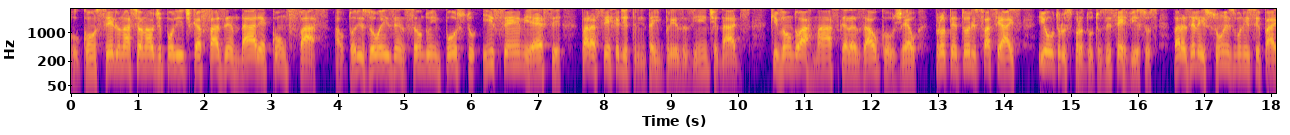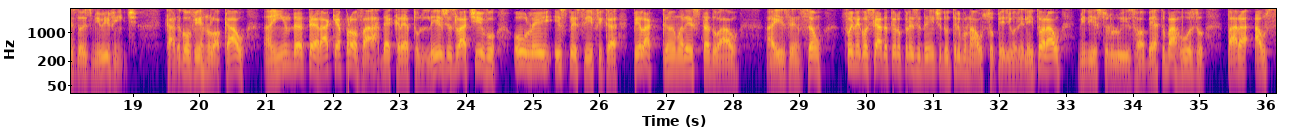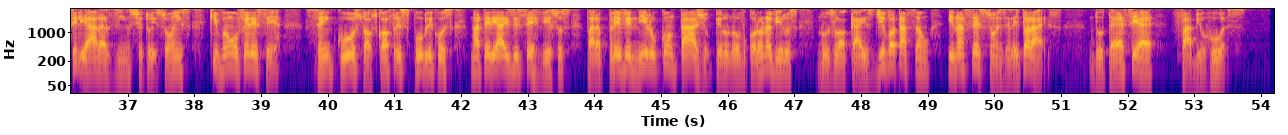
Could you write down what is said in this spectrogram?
O Conselho Nacional de Política Fazendária CONFAS autorizou a isenção do imposto ICMS para cerca de 30 empresas e entidades que vão doar máscaras, álcool gel, protetores faciais e outros produtos e serviços para as eleições municipais 2020. Cada governo local ainda terá que aprovar decreto legislativo ou lei específica pela Câmara Estadual. A isenção foi negociada pelo presidente do Tribunal Superior Eleitoral, ministro Luiz Roberto Barroso, para auxiliar as instituições que vão oferecer, sem custo aos cofres públicos, materiais e serviços para prevenir o contágio pelo novo coronavírus nos locais de votação e nas sessões eleitorais. Do TSE, Fábio Ruas.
